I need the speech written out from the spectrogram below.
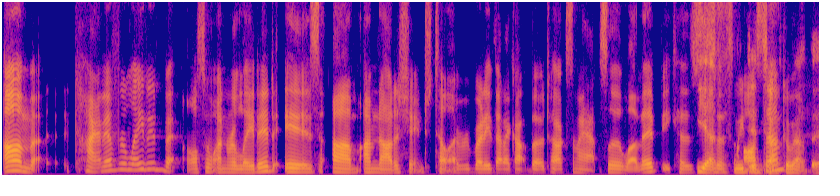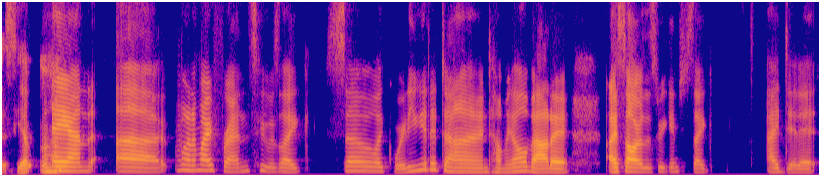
Um, kind of related, but also unrelated is um, I'm not ashamed to tell everybody that I got Botox and I absolutely love it because Yes, we awesome. did talk about this. Yep. Uh-huh. And uh, one of my friends who was like, "So, like, where do you get it done? Tell me all about it." I saw her this weekend. She's like, "I did it,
